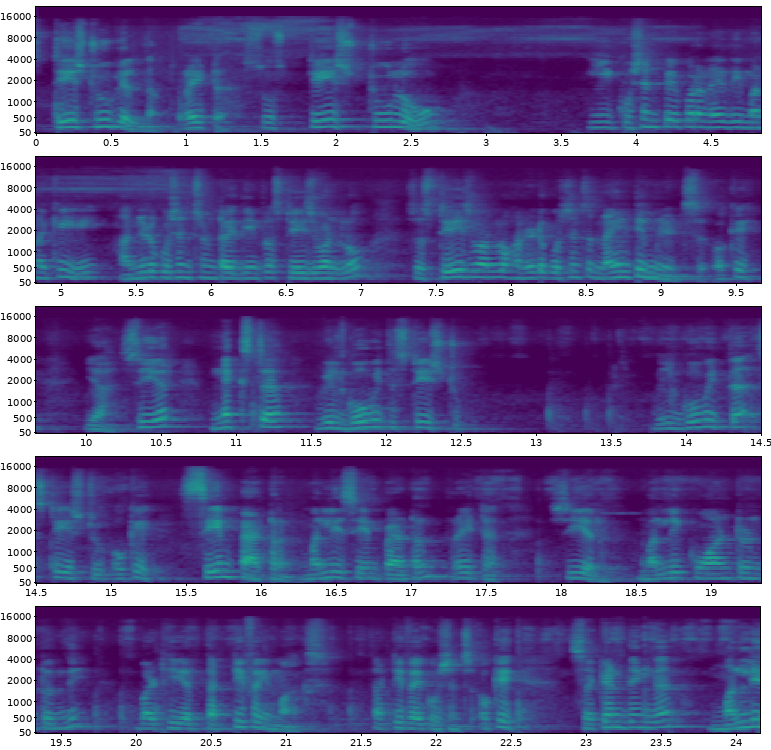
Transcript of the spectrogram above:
stage టూకి వెళ్దాం రైట్ సో స్టేజ్ టూలో ఈ క్వశ్చన్ పేపర్ అనేది మనకి హండ్రెడ్ క్వశ్చన్స్ ఉంటాయి దీంట్లో స్టేజ్ వన్లో సో స్టేజ్ వన్లో hundred questions ninety minutes okay yeah clear next will go with stage two will go with stage two okay same pattern మళ్ళీ సేమ్ ప్యాటర్న్ రైట్ సియర్ మళ్ళీ క్వాంట్ ఉంటుంది. But here thirty five marks thirty five questions okay second thing మళ్ళీ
